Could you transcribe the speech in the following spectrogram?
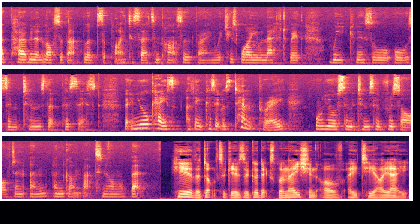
a permanent loss of that blood supply to certain parts of the brain, which is why you're left with weakness or, or symptoms that persist. But in your case, I think because it was temporary, all your symptoms have resolved and, and, and gone back to normal. But Here, the doctor gives a good explanation of a TIA,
